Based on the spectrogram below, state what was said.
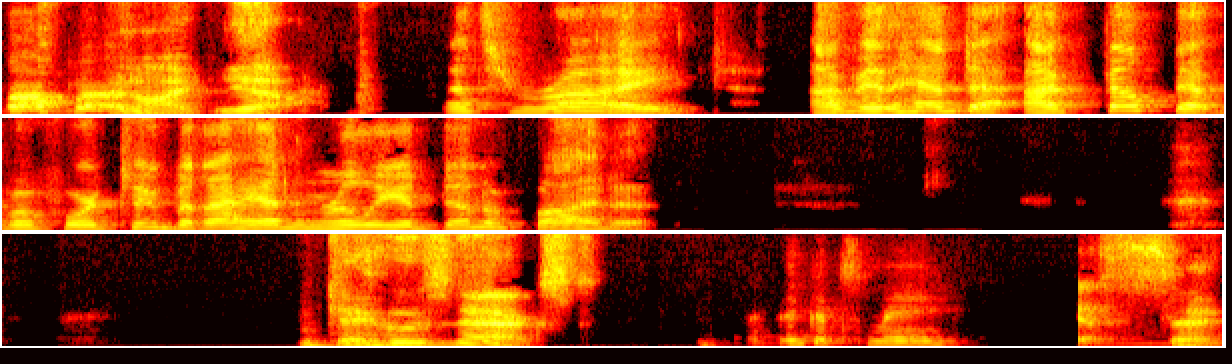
pop up. And up. like, yeah. that's right. I've had that, I've felt that before too, but I hadn't really identified it. Okay. Who's next? I think it's me. Yes. Okay.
